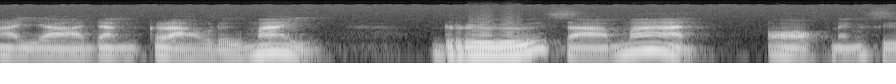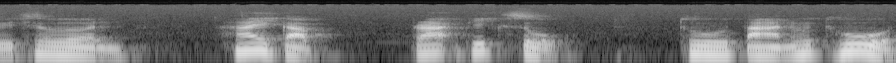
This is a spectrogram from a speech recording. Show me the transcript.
อาญาดังกล่าวหรือไม่ หรือสามารถออกหนังสือเชิญ ให้กับพระภิกษุ ทูตานุทูต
